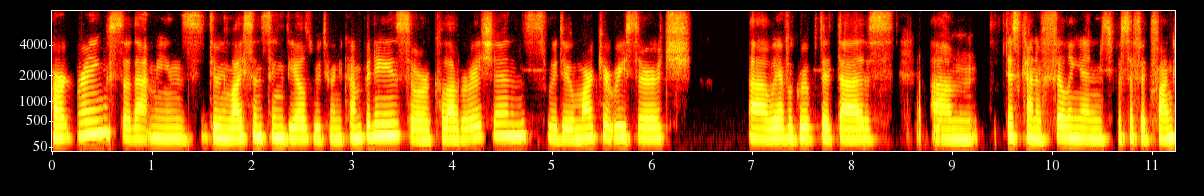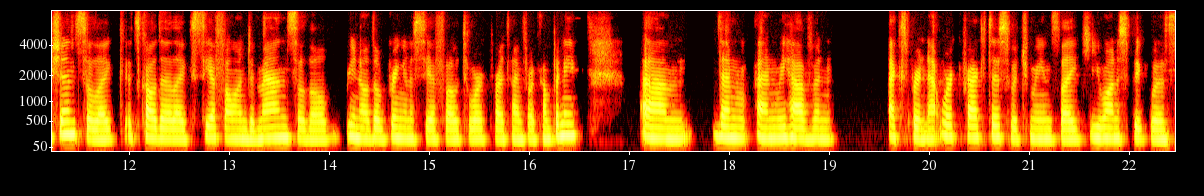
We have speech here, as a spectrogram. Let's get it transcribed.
partnering. So that means doing licensing deals between companies or collaborations. We do market research. Uh, we have a group that does um, just kind of filling in specific functions. So like it's called a like CFO on demand. So they'll you know they'll bring in a CFO to work part time for a company. Um, then and we have an expert network practice, which means like you want to speak with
